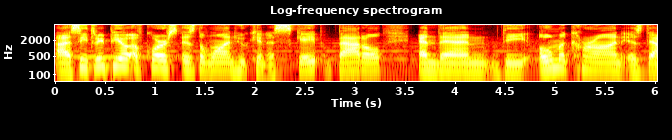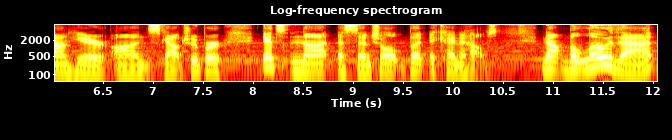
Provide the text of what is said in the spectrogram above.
Uh, C3PO, of course, is the one who can escape battle, and then the Omicron is down here on Scout Trooper. It's not essential, but it kind of helps. Now, below that,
